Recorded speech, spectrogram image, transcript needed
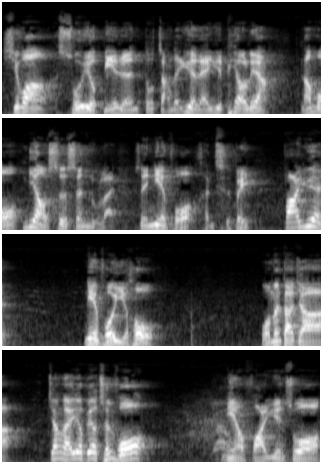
希望所有别人都长得越来越漂亮，南无妙色身如来。所以念佛很慈悲，发愿念佛以后，我们大家将来要不要成佛？你要发愿说，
